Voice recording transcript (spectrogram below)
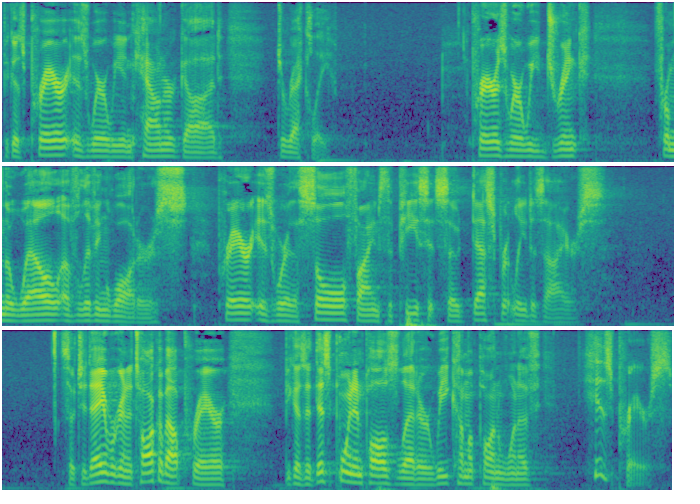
because prayer is where we encounter God directly. Prayer is where we drink from the well of living waters. Prayer is where the soul finds the peace it so desperately desires. So today we're going to talk about prayer because at this point in Paul's letter, we come upon one of his prayers.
